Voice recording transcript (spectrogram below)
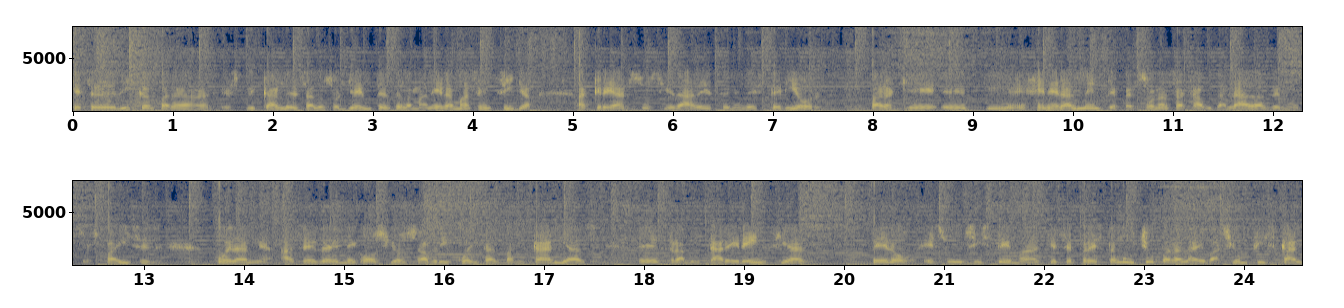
que se dedican para explicarles a los oyentes de la manera más sencilla a crear sociedades en el exterior para que eh, generalmente personas acaudaladas de nuestros países puedan hacer eh, negocios, abrir cuentas bancarias, eh, tramitar herencias, pero es un sistema que se presta mucho para la evasión fiscal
